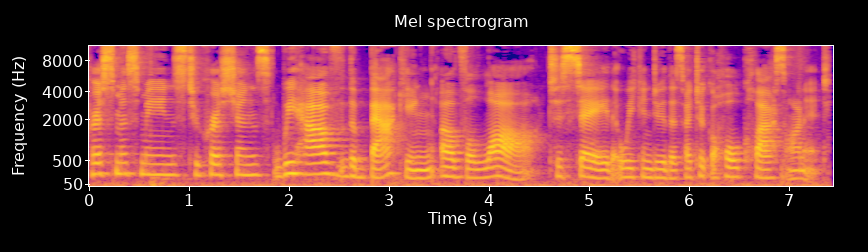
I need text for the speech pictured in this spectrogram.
Christmas means to Christians. We have the backing of the law to say that we can do this. I took a whole class on it.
